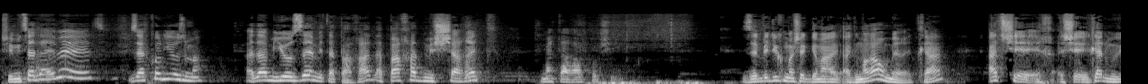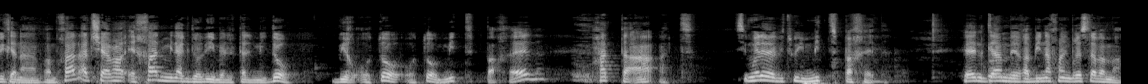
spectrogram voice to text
שמצד האמת זה הכל יוזמה. אדם יוזם את הפחד, הפחד משרת מטרה כלשהי. זה בדיוק מה שהגמרא אומרת כאן, עד ש... שכאן מביא כאן הרמח"ל, עד שאמר אחד מן הגדולים אל תלמידו בראותו אותו מתפחד, הטעה את. שימו לב לביטוי מתפחד. כן, גם רבי נחמן מברסלב אמר,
